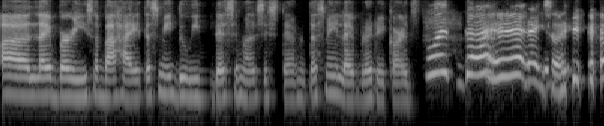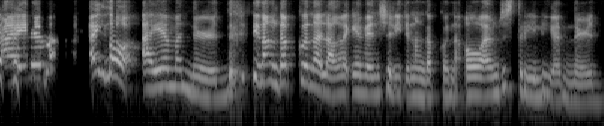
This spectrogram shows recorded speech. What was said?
a library sa bahay, tas may Dewey Decimal System, tas may library cards. What the hell? Ay, sorry. I am, I know, I am a nerd. Tinanggap ko na lang, like eventually tinanggap ko na, oh, I'm just really a nerd.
